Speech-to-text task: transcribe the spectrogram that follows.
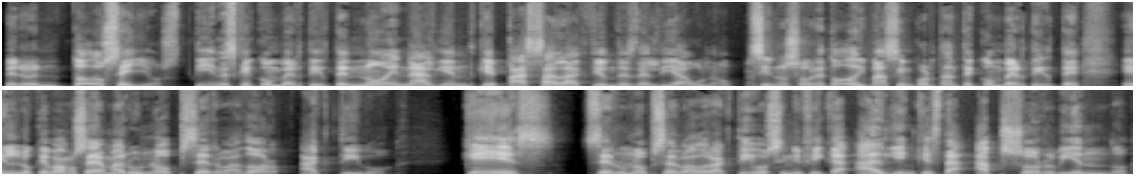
Pero en todos ellos tienes que convertirte no en alguien que pasa la acción desde el día uno, sino sobre todo y más importante, convertirte en lo que vamos a llamar un observador activo. ¿Qué es? Ser un observador activo significa alguien que está absorbiendo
